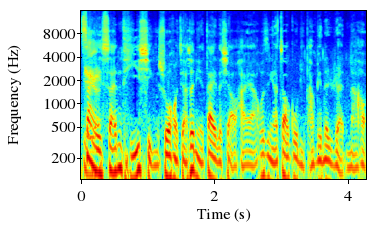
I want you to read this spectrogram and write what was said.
再三提醒说：哈，假设你带着小孩啊，或者你要照顾你旁边的人啊，哈，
